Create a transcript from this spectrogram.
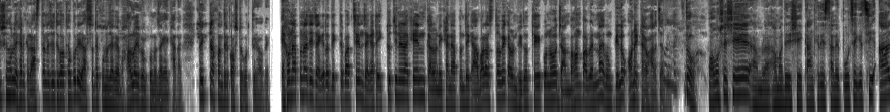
বিষয় হলো এখানকার রাস্তা নিয়ে যদি কথা বলি, রাস্তাটা কোনো জায়গায় ভালো এবং কোনো জায়গায় খারাপ। তো একটু আপনাদের কষ্ট করতে হবে। এখন আপনারা যে জায়গাটা দেখতে পাচ্ছেন, জায়গাটা একটু চিনে রাখেন, কারণ এখানে আপনাদেরকে আবার আসতে হবে, কারণ ভিতর থেকে কোনো যানবাহন পাবেন না এবং পেলেও অনেক টাকা ভাড়া যাবে। তো অবশেষে আমরা আমাদের সেই কাঙ্ক্ষিত স্থানে পৌঁছে গেছি। আর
